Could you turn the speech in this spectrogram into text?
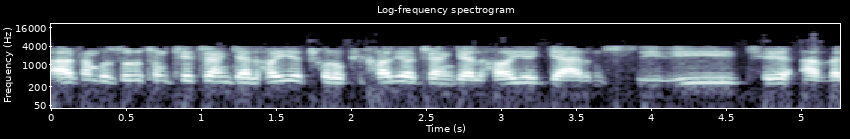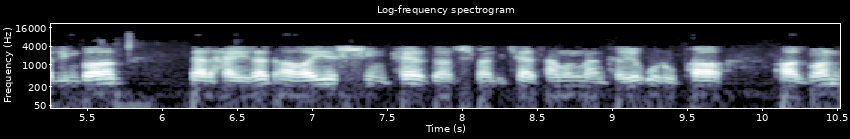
ارزم بزرگتون که جنگل های تروپیکال یا جنگل های گرمسیری که اولین بار در حقیقت آقای شیمپر دانشمندی که از همون منطقه اروپا آلمان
